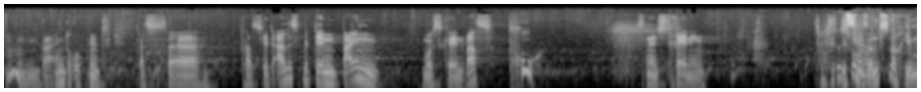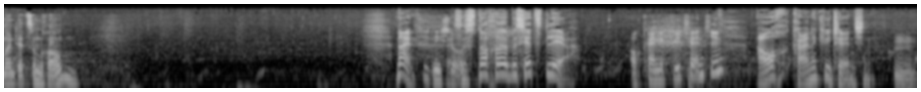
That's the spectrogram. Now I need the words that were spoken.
Hm, beeindruckend. Das äh, passiert alles mit den Beinen Muskeln, was? Puh. Das nennt ich Training. Ist, hier sonst noch jemand jetzt im Raum? Nein, nicht so es aus. ist noch äh, bis jetzt leer. Auch keine Quietschentchen? Auch keine Quietschentchen. Hm.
